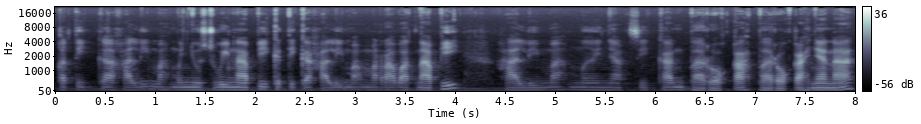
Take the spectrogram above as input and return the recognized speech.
ketika Halimah menyusui Nabi ketika Halimah merawat Nabi Halimah menyaksikan barokah barokahnya nah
